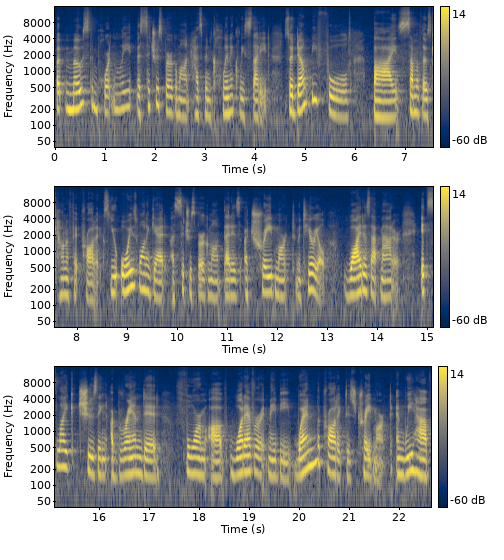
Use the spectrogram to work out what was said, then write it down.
But most importantly, the citrus bergamot has been clinically studied. So don't be fooled by some of those counterfeit products. You always want to get a citrus bergamot that is a trademarked material. Why does that matter? It's like choosing a branded form of whatever it may be when the product is trademarked and we have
